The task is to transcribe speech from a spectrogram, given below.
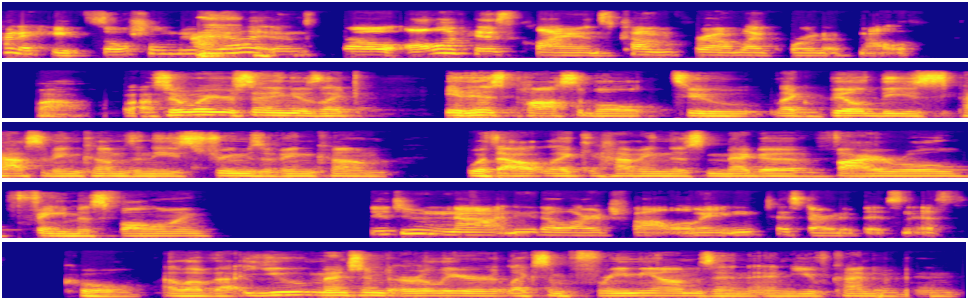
kind of hates social media. and so all of his clients come from like word of mouth. Wow. Wow. So what you're saying is like it is possible to like build these passive incomes and these streams of income without like having this mega viral famous following? You do not need a large following to start a business. Cool. I love that. You mentioned earlier like some freemiums and and you've kind of been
